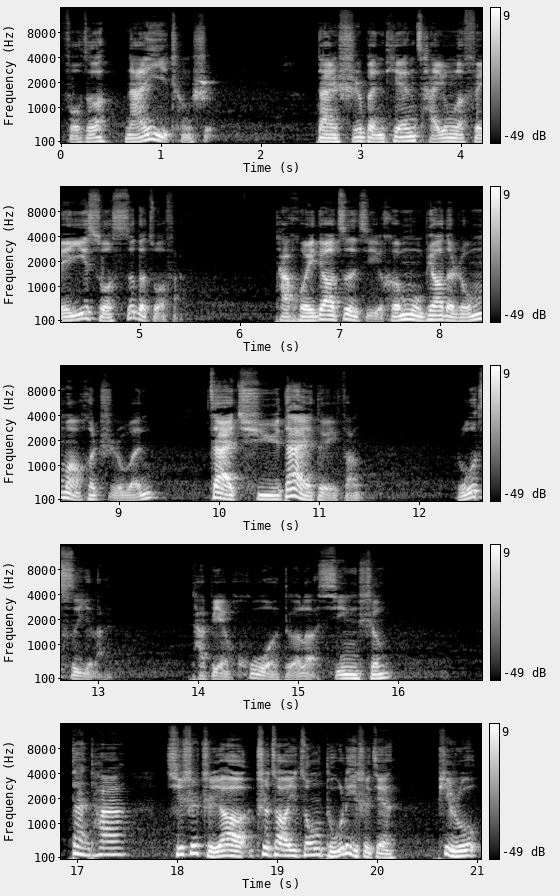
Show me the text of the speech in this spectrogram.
否则难以成事。但石本天采用了匪夷所思的做法，他毁掉自己和目标的容貌和指纹，再取代对方。如此一来，他便获得了新生。但他其实只要制造一宗独立事件，譬如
